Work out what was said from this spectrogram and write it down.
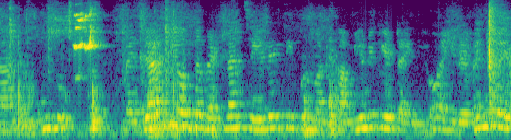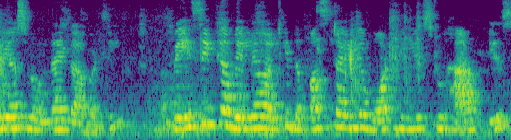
దానికి ముందు మెజారిటీ ఆఫ్ ద వెట్లాండ్స్ ఏదైతే ఇప్పుడు మనకి కమ్యూనికేట్ అయిందో అవి రెవెన్యూ ఏరియాస్లో ఉన్నాయి కాబట్టి బేసిక్గా వెళ్ళే వాళ్ళకి the first idea what we use to have is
